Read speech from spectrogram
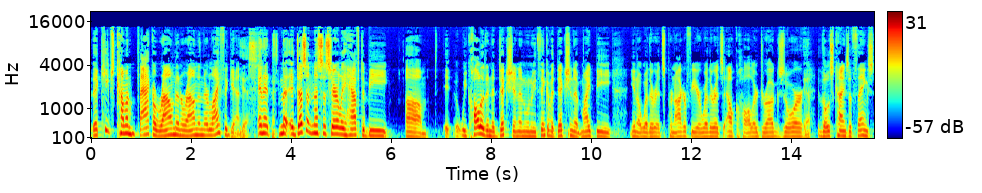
that keeps coming back around and around in their life again. Yes. And it it doesn't necessarily have to be um, it, we call it an addiction and when we think of addiction it might be you know whether it's pornography or whether it's alcohol or drugs or yep. those kinds of things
